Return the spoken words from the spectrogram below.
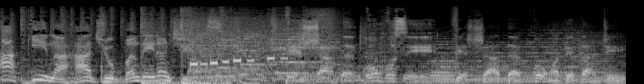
aqui na Rádio Bandeirantes. Fechada com você, fechada com a verdade.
